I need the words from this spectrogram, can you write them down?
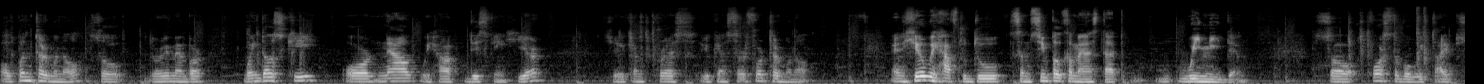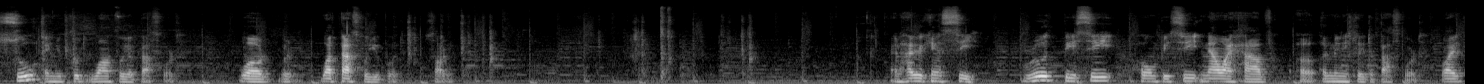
Open terminal, so remember Windows key or now we have this thing here. So you can press, you can search for terminal. And here we have to do some simple commands that we need them. So first of all, we type su and you put one for your password. Well, what password you put, sorry. And how you can see, root PC, home PC. Now I have uh, administrator password, right?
